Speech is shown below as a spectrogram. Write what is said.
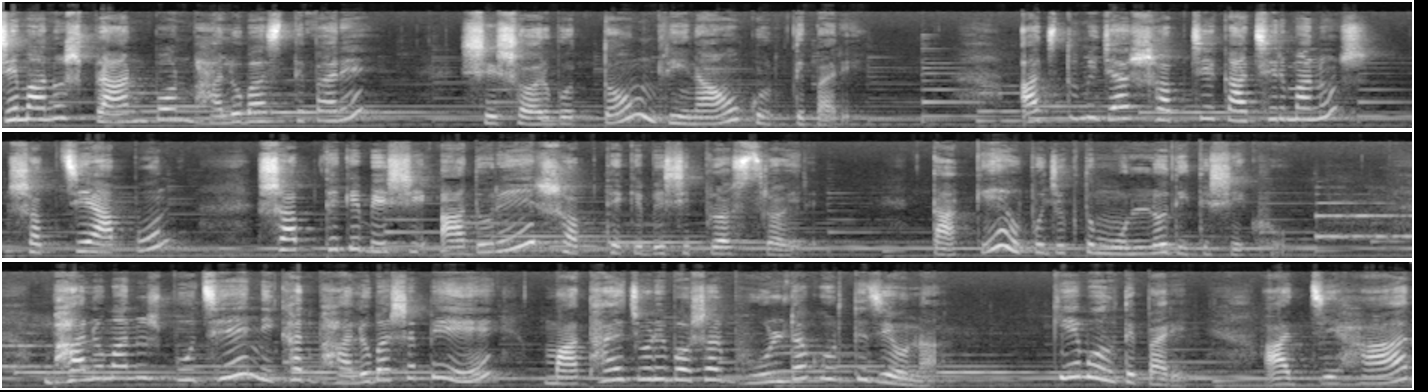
যে মানুষ প্রাণপণ ভালোবাসতে পারে, সে সর্বোত্তম ঘৃণাও করতে পারে। আজ তুমি যার সবচেয়ে কাছের মানুষ, সবচেয়ে আপন সব থেকে বেশি আদরের সব থেকে বেশি প্রশ্রয়ের, তাকে উপযুক্ত মূল্য দিতে শেখো। ভালো মানুষ বুঝে নিখাত ভালোবাসা পেয়ে মাথায় চড়ে বসার ভুলটা করতে যেও না। কে বলতে পারে, আজ যে হাত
